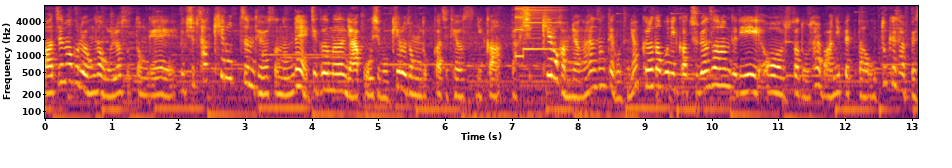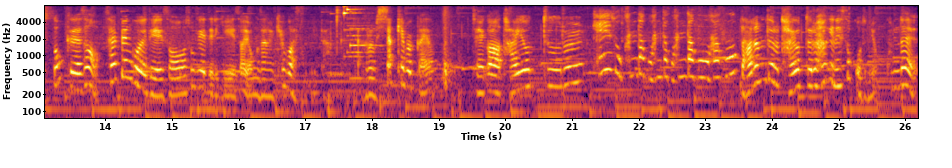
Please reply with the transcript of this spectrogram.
마지막으로 영상 올렸었던 게 64kg쯤 되었었는데 지금은 약 55kg 정도까지 되었으니까 약 10kg 감량을 한 상태거든요. 그러다 보니까 주변 사람들이 어 진짜 너 살 많이 뺐다. 어떻게 살 뺐어? 그래서 살 뺀 거에 대해서 소개해드리기 위해서 영상을 켜보았습니다. 자, 그럼 시작해볼까요? 제가 다이어트를 계속 한다고 한다고 한다고 하고 나름대로 다이어트를 하긴 했었거든요. 근데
